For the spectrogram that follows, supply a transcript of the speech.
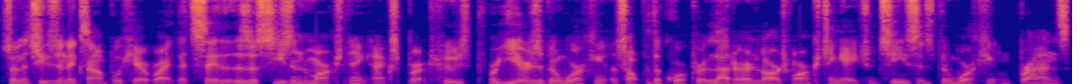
So let's use an example here, right? Let's say that there's a seasoned marketing expert who's for years has been working at the top of the corporate ladder in large marketing agencies, has been working on brands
